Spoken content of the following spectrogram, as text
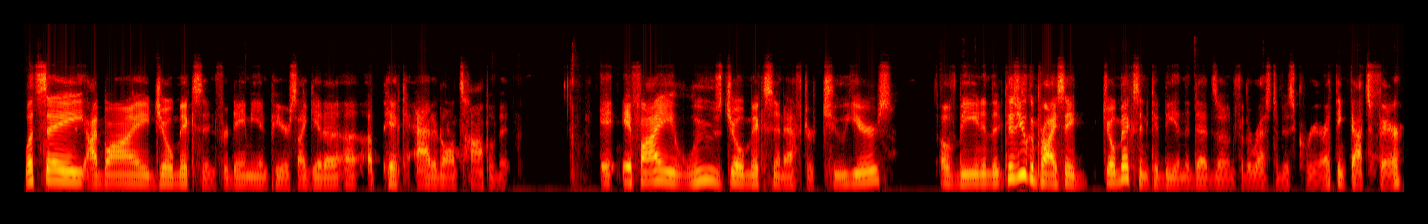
Let's say I buy Joe Mixon for Dameon Pierce, I get a, a pick added on top of it. If I lose Joe Mixon after two years, of being in the because you can probably say Joe Mixon could be in the dead zone for the rest of his career. I think that's fair.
